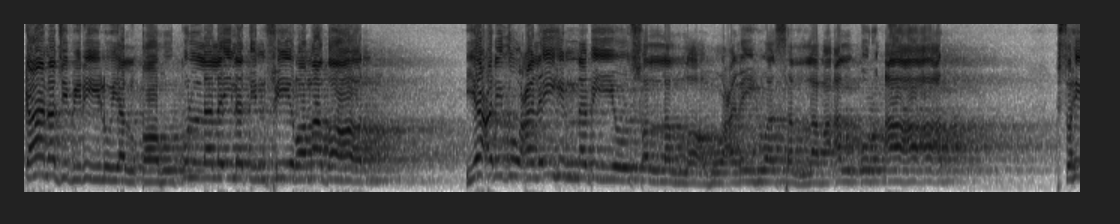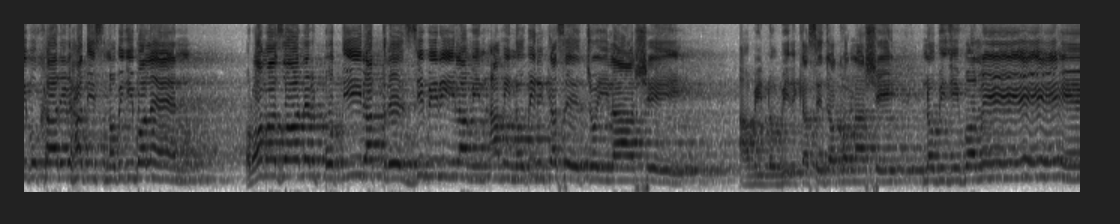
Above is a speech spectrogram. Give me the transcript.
কানা জিবিরিলু ইয়ালকাহু কুল্লা লাইলাতিন ফি রমাদান يعرض عليه النبي صلى الله عليه وسلم القرآن সহি বুখারীর হাদিস নবীজি বলেন রমাজানের প্রতি রাত্রে জিবিরিল আমিন আমি নবীর কাছে চইলা আসে আমি নবীর কাছে যখন আসে নবীজি বলেন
